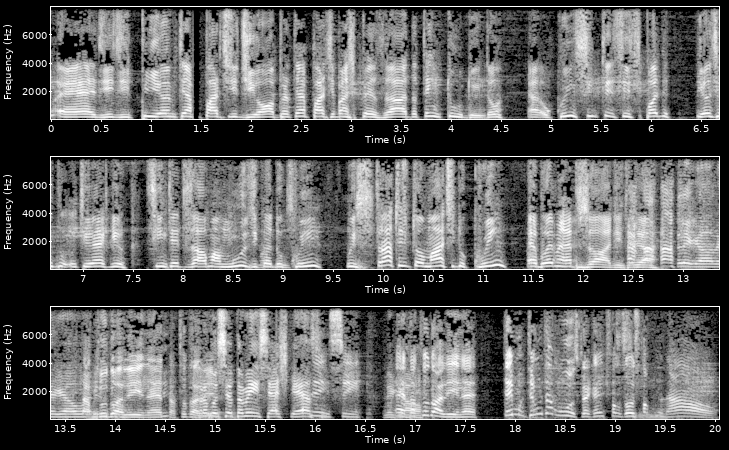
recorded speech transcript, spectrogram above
é, de, de piano, tem a parte de ópera, tem a parte mais pesada, tem tudo. Então, é, o Queen se se pode. Se eu tiver que sintetizar uma música do Queen, o extrato de tomate do Queen é Bohemian Rhapsody, entendeu? legal, legal. Tá tudo ali, né? Tá tudo ali. Pra você também, você acha que é essa? Sim, sim. Legal. É, tá tudo ali, né? Tem, tem muita música, né, que a gente falou, Me Now,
